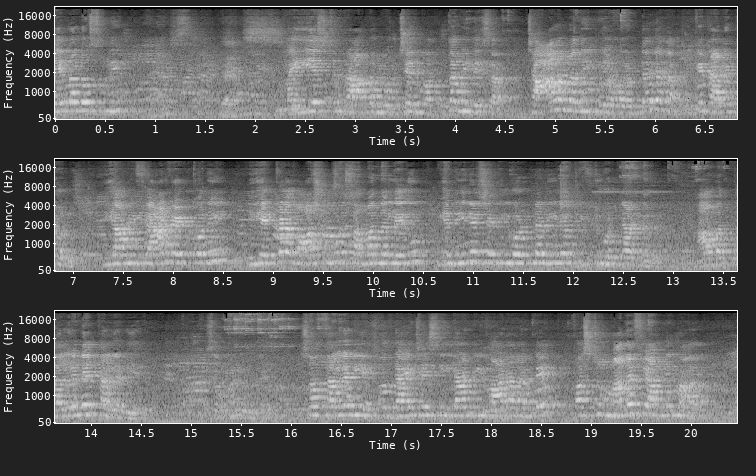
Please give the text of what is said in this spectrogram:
దేని వస్తుంది? హైయెస్ట్ ప్రాబ్లం వచ్చేది మొత్తం ఇదే సార్. చాలా మంది ఇప్పుడు ఉంటారు కదా క్రికెట్ ఆడేటోళ్ళు. ఇక ఆమె ఫ్యాన్ పెట్టుకొని ఇక ఎక్కడ వాష్రూమ్ కూడా సంబంధం లేదు. ఇక నేనే షటిల్ కొట్టినా నేనే గిఫ్ట్ కొట్టినా అంటారు. ఆమె తల్లనే తల్లలేదు. సో తల్లని సో దయచేసి ఇలాంటివి వాడాలంటే ఫస్ట్ మన ఫ్యామిలీ మారాలి.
